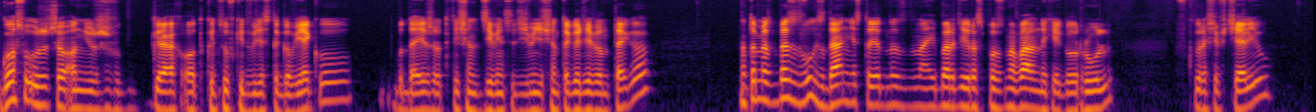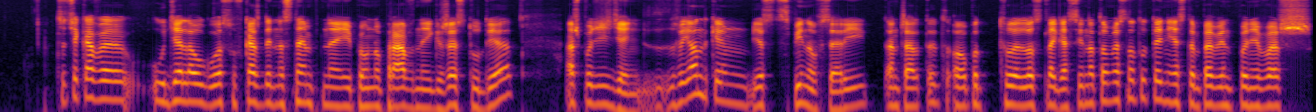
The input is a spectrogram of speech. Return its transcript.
Głosu użyczył on już w grach od końcówki XX wieku, bodajże od 1999 Natomiast bez dwóch zdań jest to jedno z najbardziej rozpoznawalnych jego ról, w które się wcielił. Co ciekawe, udzielał głosu w każdej następnej pełnoprawnej grze studia, aż po dziś dzień. Z wyjątkiem jest spin-off serii Uncharted o podtytule Lost Legacy, natomiast no tutaj nie jestem pewien, ponieważ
